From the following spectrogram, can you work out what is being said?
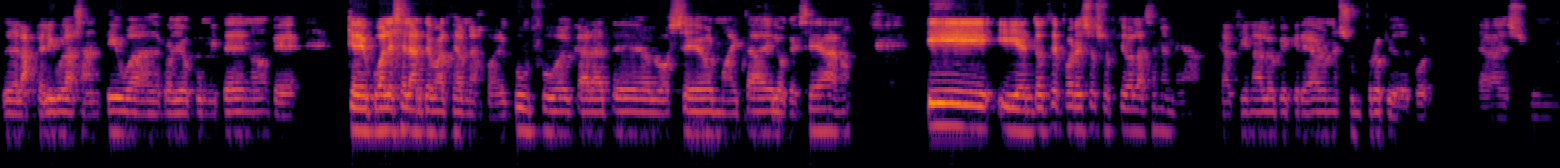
de las películas antiguas, del rollo kumite, ¿no? Que, que cuál es el arte marcial mejor, el kung fu, el karate, el boxeo, el muay thai, lo que sea, ¿no? Y, y entonces por eso surgió las MMA, que al final lo que crearon es un propio deporte, ya es un-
